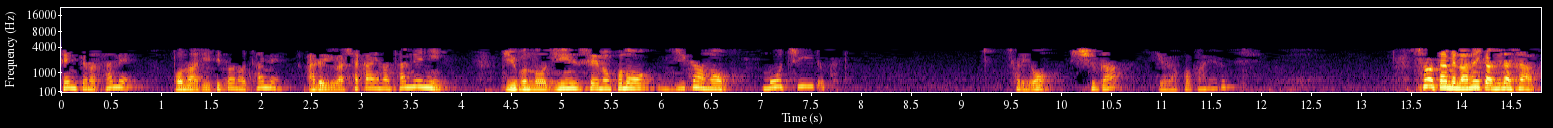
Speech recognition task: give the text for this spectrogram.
選挙のため、隣人のため、あるいは社会のために、自分の人生のこの時間を用いること。それを主が喜ばれるんです。そのため何か皆さん、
